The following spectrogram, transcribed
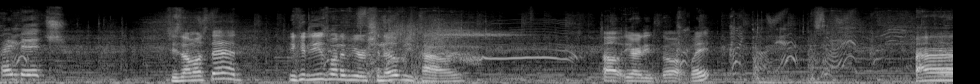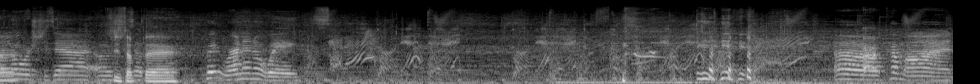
Bye, bitch. She's almost dead. You could use one of your shinobi powers. Oh, you already. Oh, wait. I don't know Uh, where she's at. Oh, she's up there. Quit running away. oh, come on.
